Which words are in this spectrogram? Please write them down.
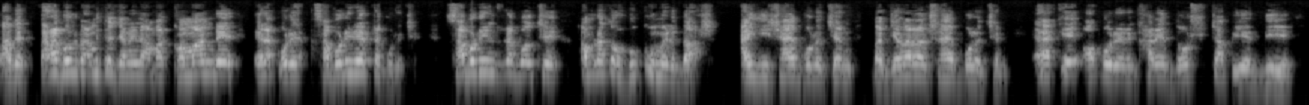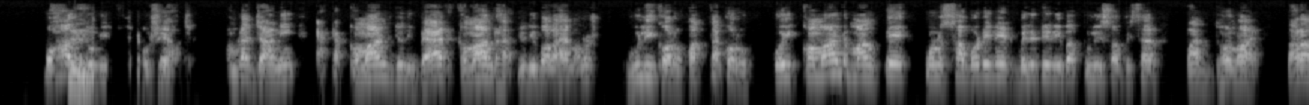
তাদের তারা বলবে আমি তো জানি না আমার কমান্ডে এরা করে সাবঅর্ডিনেটটা করেছে। সাবঅর্ডিনেটরা বলছে আমরা তো হুকুমের দাস। আইজি সাহেব বলেছেন বা জেনারেল সাহেব বলেছেন একে অপরের ঘাড়ে দোষ চাপিয়ে দিয়ে বহাল। বসে আছে। আমরা জানি একটা কমান্ড যদি ব্যাড কমান্ড হয় যদি বলা হয় মানুষ গুলি করো, হত্যা করো, ওই কমান্ড মানতে কোনো সাবঅর্ডিনেট মিলিটারি বা পুলিশ অফিসার বাধ্য নয়। তারা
